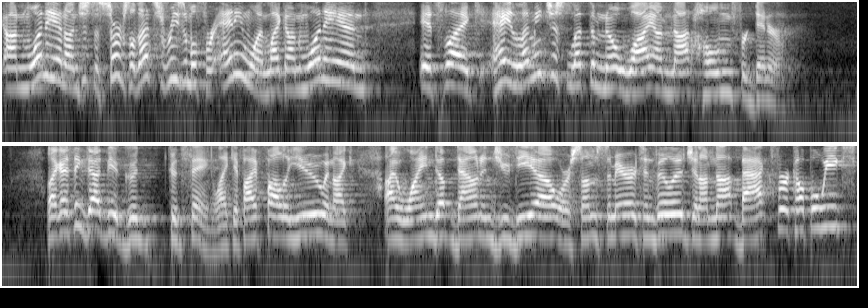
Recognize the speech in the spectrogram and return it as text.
on one hand, on just a surface level, that's reasonable for anyone. Like, on one hand, it's like, hey, let me just let them know why I'm not home for dinner. Like, I think that'd be a good, good thing. Like, if I follow you and like I wind up down in Judea or some Samaritan village and I'm not back for a couple weeks,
